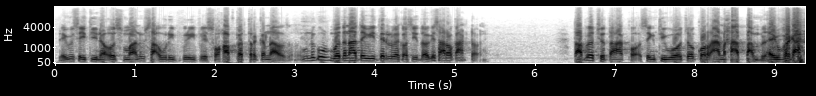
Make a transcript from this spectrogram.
Lha iku Sayyidina Utsman ku saurip-uripe sahabat terkenal. Niku mboten nate witir luwih kok sitok iki saro. Tapi aja takok sing diwaca Quran khatam. Lah iku perkara.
